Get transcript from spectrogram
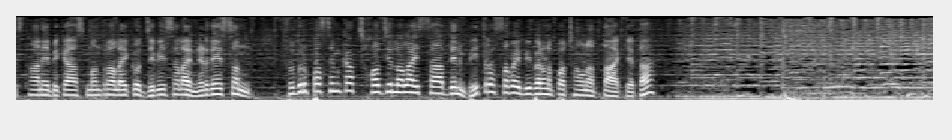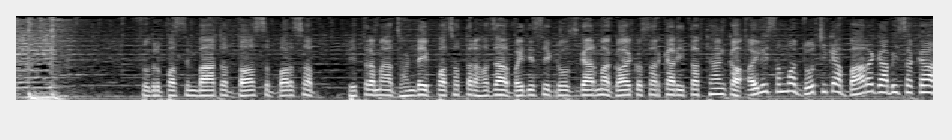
स्थानीय विकास मन्त्रालयको जीविसलाई निर्देशन। सुदूरपश्चिमका छ जिल्लालाई सात दिनभित्र सबै विवरण पठाउन ताकेता। सुदूरपश्चिमबाट दस वर्ष भित्रमा झण्डै पचहत्तर हजार वैदेशिक रोजगारमा गएको सरकारी तथ्याङ्क। अहिलेसम्म डोटीका बाह्र गाविसका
